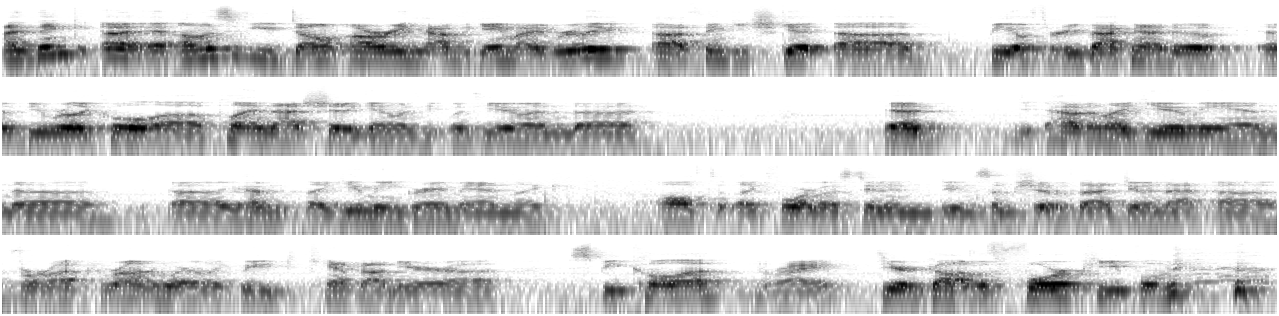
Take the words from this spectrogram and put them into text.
I think uh, unless if you don't already have the game, I really uh, think you should get uh, BO3 back. Man, I think it would be really cool uh, playing that shit again with with you and uh, yeah, having like you, me, and uh, uh, having like you, me, and Gray Man, like all th- like four of us doing doing some shit with that, doing that uh, Verrückt run where like we'd camp out near uh, Speed Cola. Right. Dear God, with four people, man.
